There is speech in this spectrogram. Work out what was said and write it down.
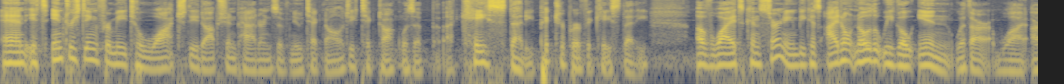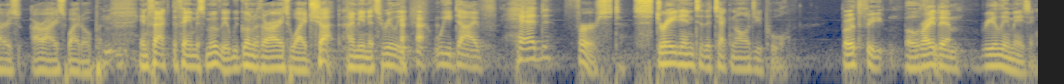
And it's interesting for me to watch the adoption patterns of new technology. TikTok was a, a case study, picture perfect case study of why it's concerning because I don't know that we go in with our, our, our eyes wide open. In fact, the famous movie, we go in with our eyes wide shut. I mean, it's really, we dive head first straight into the technology pool. Both feet. Both right feet. in. Really amazing.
